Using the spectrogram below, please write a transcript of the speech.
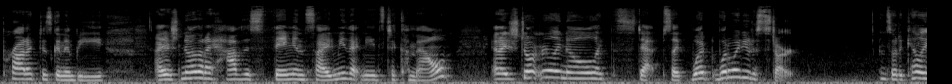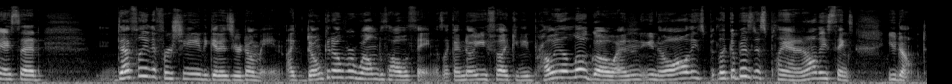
product is going to be, I just know that I have this thing inside me that needs to come out. And I just don't really know like the steps. Like what what do I do to start? And so to Kelly I said, definitely the first thing you need to get is your domain. Like don't get overwhelmed with all the things. Like I know you feel like you need probably a logo and you know all these like a business plan and all these things. You don't.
